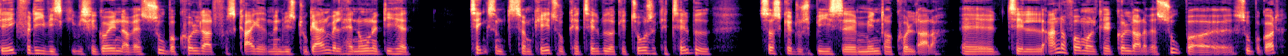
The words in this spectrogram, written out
det er ikke fordi, vi skal, vi skal gå ind og være super kulhydrat forskrækket, men hvis du gerne vil have nogle af de her ting, som, som keto kan tilbyde, og ketose kan tilbyde, så skal du spise øh, mindre kulhydrater. Øh, til andre formål kan kulhydrater være super, øh, super godt.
